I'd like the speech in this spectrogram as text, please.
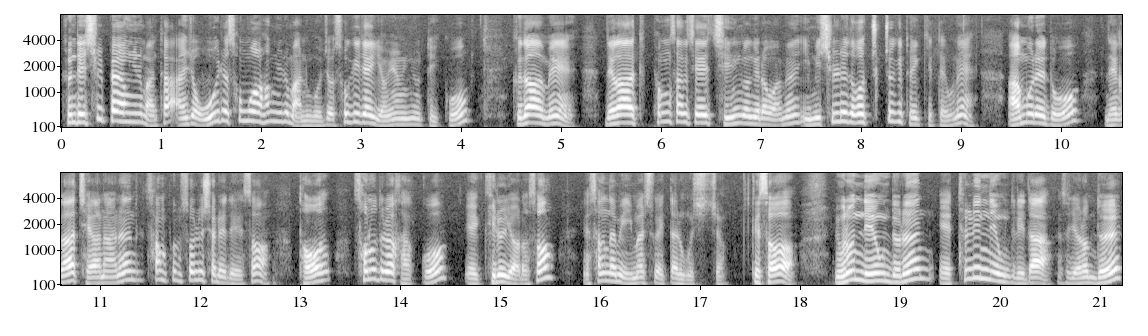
그런데 실패 확률이 많다? 아니죠. 오히려 성공할 확률이 많은 거죠. 소개자의 영향력도 있고. 그 다음에 내가 평상시에 지인관계라고 하면 이미 신뢰도가 축적이 되어 있기 때문에 아무래도 내가 제안하는 상품 솔루션에 대해서 더 선호도를 갖고 예, 귀를 열어서 예, 상담에 임할 수가 있다는 것이죠. 그래서 이런 내용들은 예, 틀린 내용들이다. 그래서 여러분들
